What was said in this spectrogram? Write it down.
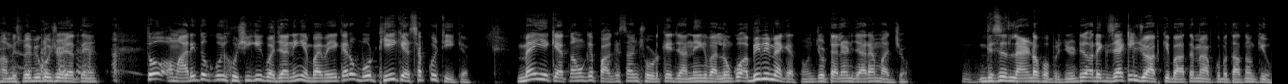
हम इसमें भी खुश हो जाते हैं। तो हमारी तो कोई खुशी की वजह नहीं है भाई मैं ये कह रहा हूँ वो ठीक है सब कुछ ठीक है। मैं ये कहता हूँ कि पाकिस्तान छोड़ के जाने वालों को अभी भी मैं कहता हूँ जो टैलेंट जा रहा है मत जाओ। This is land of opportunity और एग्जैक्टली जो आपकी बात है मैं आपको बताता हूँ क्यों।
